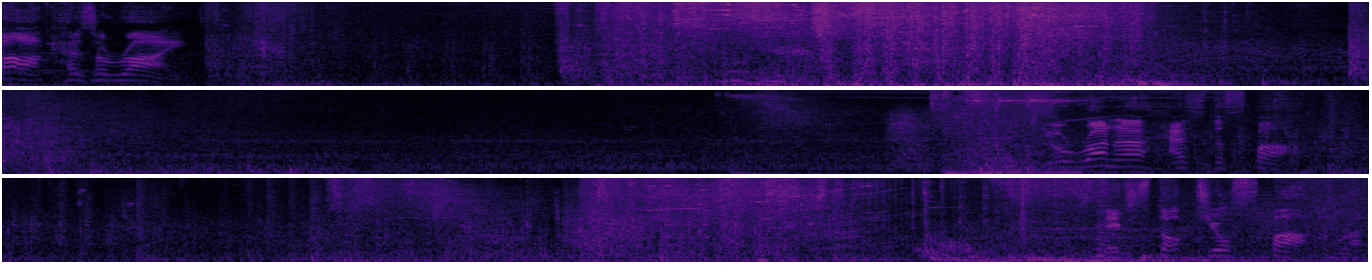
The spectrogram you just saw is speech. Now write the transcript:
Spark has arrived. Your runner has the spark. They've stopped your spark, runner.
